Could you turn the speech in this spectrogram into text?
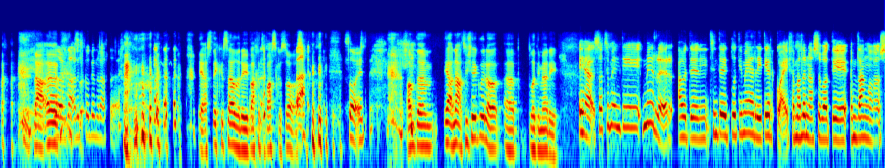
Na, uh, Lyf, da, yn ysgol gynradd. Ia, stick o celery, bach o tabasco sauce. Ah, Soed. Ond, um, ia, yeah, na, ti eisiau egluro uh, Bloody Mary? Ie, yeah, so ti'n mynd i Mirror, a wedyn ti'n dweud Bloody Mary di'r gwaith, a mae ddynas o fod i ymddangos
